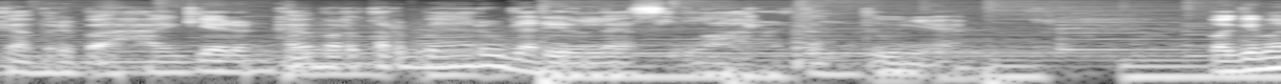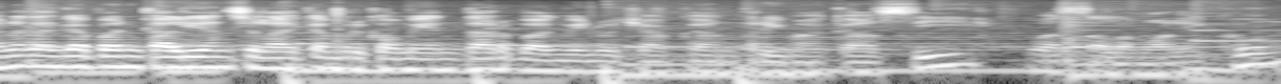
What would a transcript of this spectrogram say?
kabar bahagia, dan kabar terbaru dari Leslar tentunya. Bagaimana tanggapan kalian? Silahkan berkomentar. Bang Min ucapkan terima kasih. Wassalamualaikum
